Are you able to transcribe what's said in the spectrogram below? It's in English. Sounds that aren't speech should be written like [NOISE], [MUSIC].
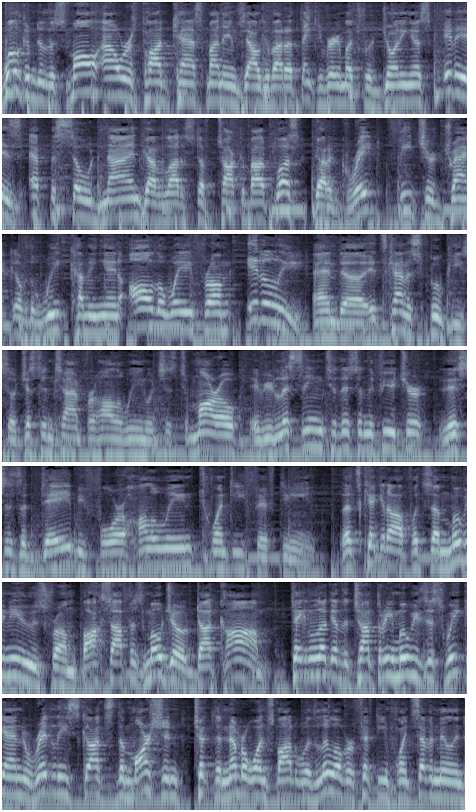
Welcome to the Small Hours Podcast. My name's Al Guevara. Thank you very much for joining us. It is episode nine. Got a lot of stuff to talk about. Plus, got a great featured track of the week coming in all the way from Italy. And uh, it's kind of spooky, so just in time for Halloween, which is tomorrow. If you're listening to this in the future, this is the day before Halloween 2015. Let's kick it off with some movie news from BoxOfficeMojo.com. Taking a look at the top three movies this weekend, Ridley Scott's The Martian took the number one spot with a little over $15.7 million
